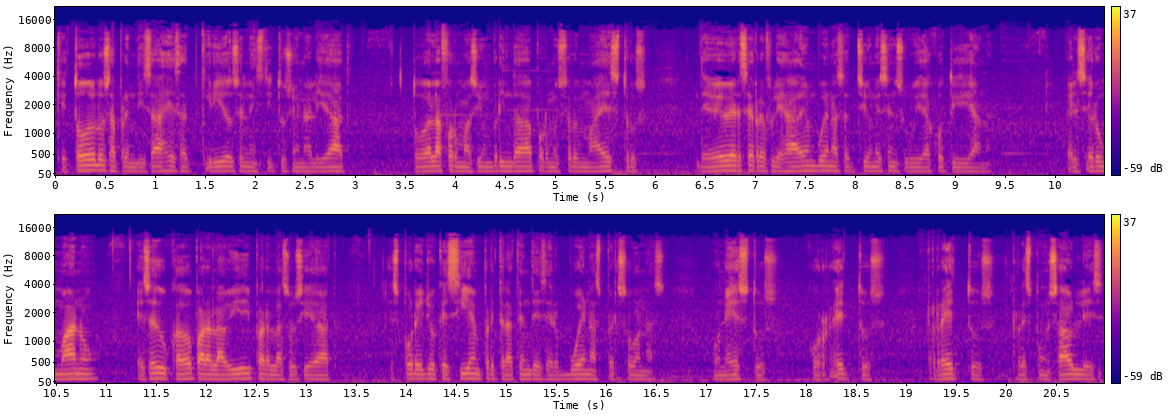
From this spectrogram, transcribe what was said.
que todos los aprendizajes adquiridos en la institucionalidad, toda la formación brindada por nuestros maestros, debe verse reflejada en buenas acciones en su vida cotidiana. El ser humano es educado para la vida y para la sociedad. Es por ello que siempre traten de ser buenas personas, honestos, correctos, rectos, responsables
